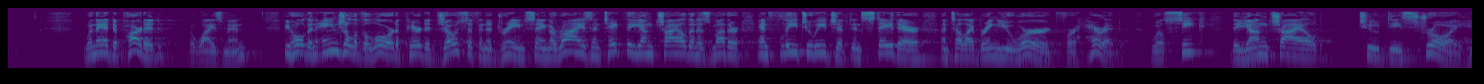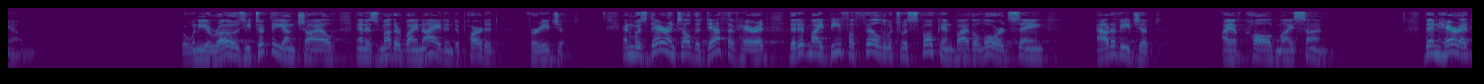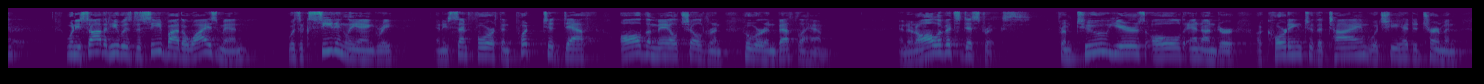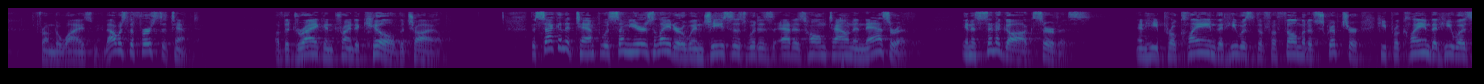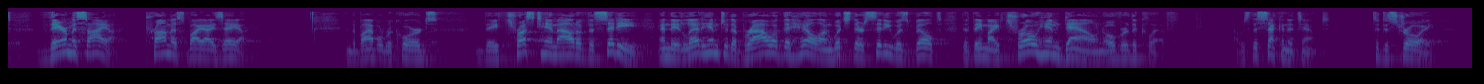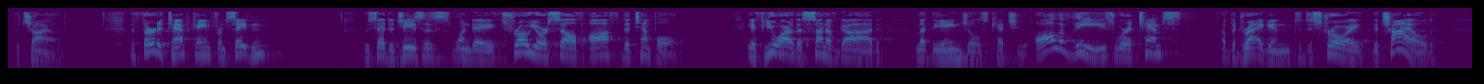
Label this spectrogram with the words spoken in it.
When they had departed, the wise men, behold, an angel of the Lord appeared to Joseph in a dream, saying, Arise and take the young child and his mother and flee to Egypt and stay there until I bring you word, for Herod will seek the young child to destroy him. But when he arose, he took the young child and his mother by night and departed for Egypt. And was there until the death of Herod, that it might be fulfilled which was spoken by the Lord, saying, Out of Egypt I have called my son. Then Herod, when he saw that he was deceived by the wise men, was exceedingly angry, and he sent forth and put to death all the male children who were in Bethlehem and in all of its districts from two years old and under, according to the time which he had determined from the wise men. That was the first attempt of the dragon trying to kill the child. The second attempt was some years later when Jesus was at his hometown in Nazareth in a synagogue service. And he proclaimed that he was the fulfillment of Scripture. He proclaimed that he was their Messiah, promised by Isaiah. And the Bible records they thrust him out of the city, and they led him to the brow of the hill on which their city was built, that they might throw him down over the cliff. That was the second attempt to destroy the child. The third attempt came from Satan, who said to Jesus one day, Throw yourself off the temple. If you are the Son of God, let the angels catch you. All of these were attempts of the dragon to destroy the child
